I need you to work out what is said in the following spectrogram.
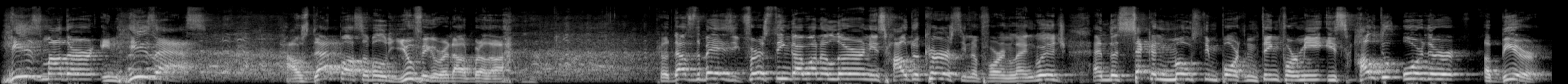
his mother in his ass. How's that possible? You figure it out, brother. So that's the basic. First thing I want to learn is how to curse in a foreign language. And the second most important thing for me is how to order a beer.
